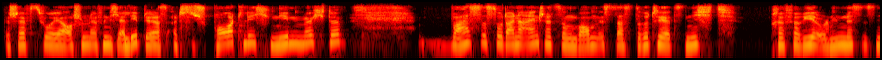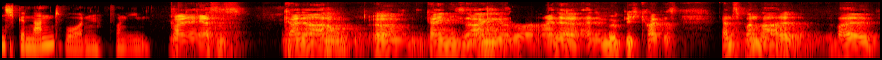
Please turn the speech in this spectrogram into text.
Geschäftsführer ja auch schon öffentlich erlebt, der das als sportlich nehmen möchte. Was ist so deine Einschätzung? Warum ist das dritte jetzt nicht präferiert oder mindestens nicht genannt worden von ihm? Naja, erstens, keine Ahnung, äh, kann ich nicht sagen. Also eine, eine Möglichkeit ist ganz banal, weil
